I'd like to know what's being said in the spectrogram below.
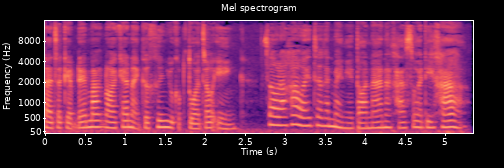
แต่จะเก็บได้มากน้อยแค่ไหนก็ขึ้นอยู่กับตัวเจ้าเอง เจ้าแล้วค่ะไว้เจอกันใหม่ในตอนหน้านะคะ สวัสดีค่ะ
